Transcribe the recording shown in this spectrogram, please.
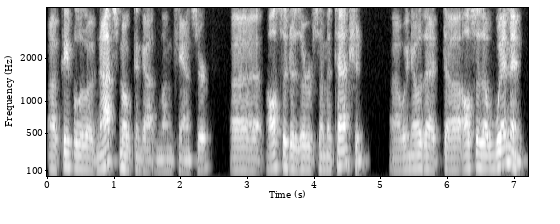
of people who have not smoked and gotten lung cancer uh, also deserve some attention. Uh, we know that uh, also that women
